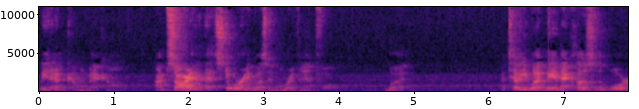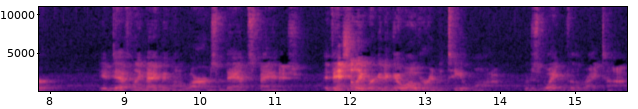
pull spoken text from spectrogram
We ended up coming back home. I'm sorry that that story wasn't more eventful, but I tell you what, being that close to the border, it definitely made me want to learn some damn Spanish. Eventually, we're going to go over into Tijuana. We're just waiting for the right time.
